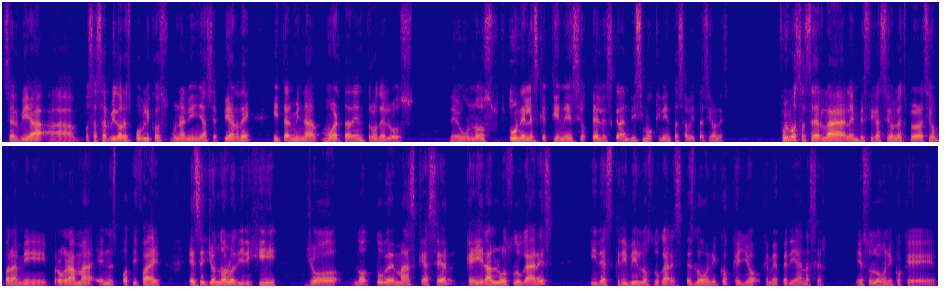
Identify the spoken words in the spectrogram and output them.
servía a, pues a servidores públicos, una niña se pierde y termina muerta dentro de los de unos túneles que tiene ese hotel, es grandísimo, 500 habitaciones. Fuimos a hacer la, la investigación, la exploración para mi programa en Spotify, ese yo no lo dirigí, yo no tuve más que hacer que ir a los lugares y describir los lugares. Es lo único que yo, que me pedían hacer. Eso es lo único que,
